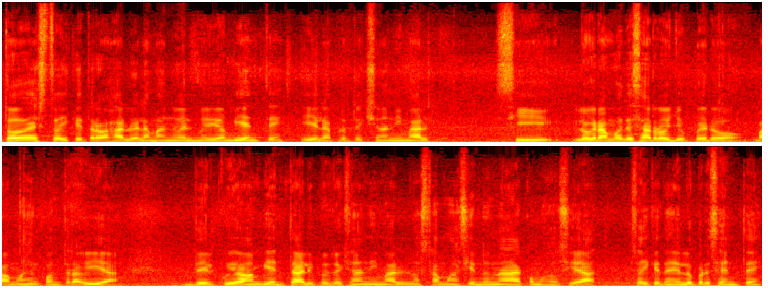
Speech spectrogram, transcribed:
todo esto hay que trabajarlo de la mano del medio ambiente y de la protección animal. Si logramos desarrollo, pero vamos en contravía del cuidado ambiental y protección animal, no estamos haciendo nada como sociedad. Eso hay que tenerlo presente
